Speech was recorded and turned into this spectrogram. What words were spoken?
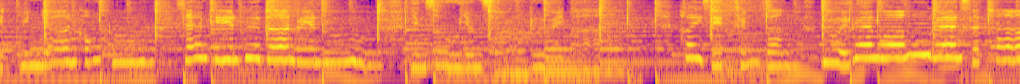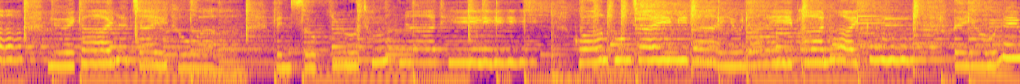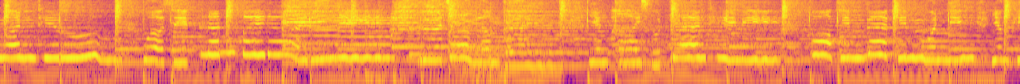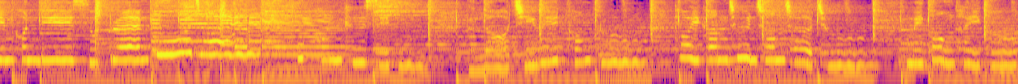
ิตวิญญาณของครูแสนเพียนเพื่อการเรียนรู้ ยังสู้ยังส่งเรื่อยมา ให้สิทธิ์ถึงฟัง ด้วยแรงหวังแรงศรัทธา เหนื่อยกายและใจทว่า เป็นสุขอยู่ทุกนาที ความภูมิใจมี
